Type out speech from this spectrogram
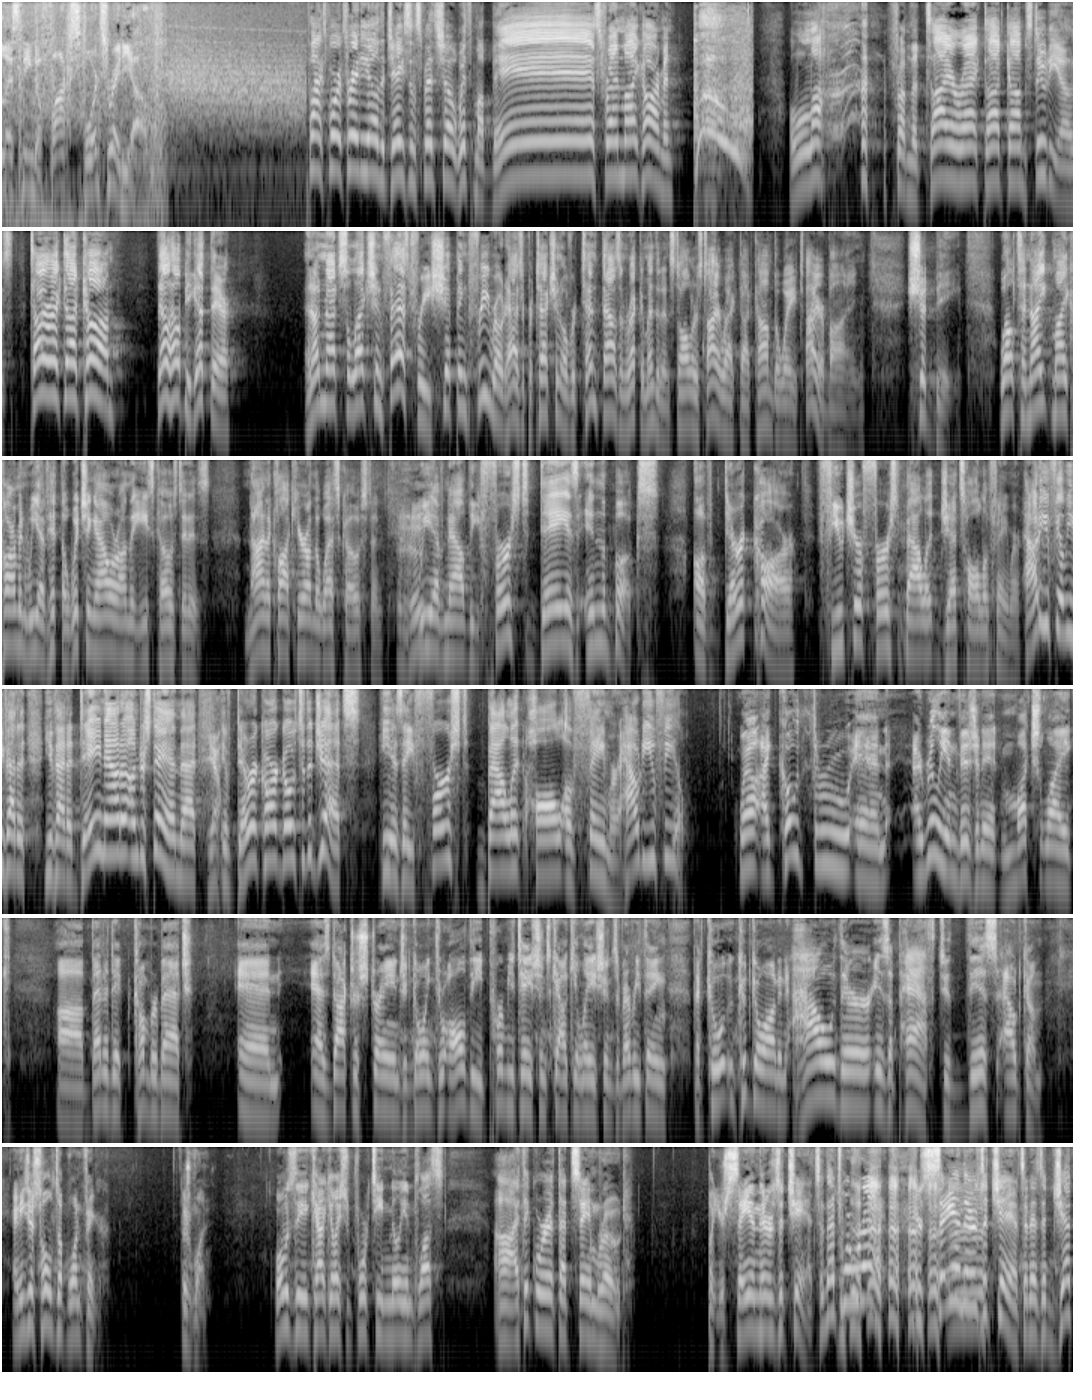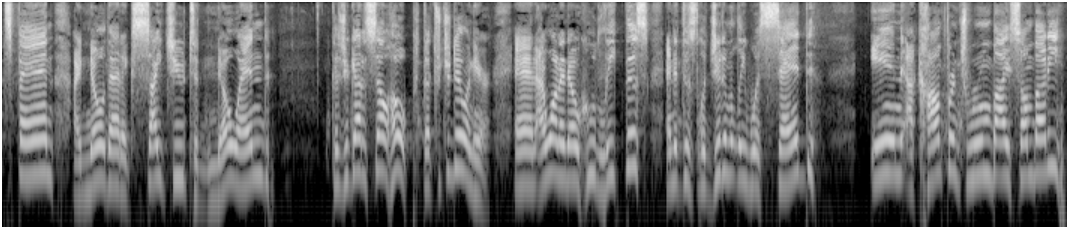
You're listening to Fox Sports Radio. Fox Sports Radio, the Jason Smith Show with my best friend Mike Harmon. Woo! From the TireRack.com studios. TireRack.com, they'll help you get there. An unmatched selection, fast free shipping, free road hazard protection, over 10,000 recommended installers. TireRack.com, the way tire buying should be. Well, tonight, Mike Harmon, we have hit the witching hour on the East Coast. It is nine o'clock here on the West Coast, and Mm-hmm. we have now the first day is in the books of Derek Carr, future first ballot Jets Hall of Famer. How do you feel? You've had a you've had a day now to understand that Yeah. if Derek Carr goes to the Jets, he is a first ballot Hall of Famer. How do you feel? Well, I go through and I really envision it much like uh, Benedict Cumberbatch and as Doctor Strange and going through all the permutations, calculations of everything that co- could go on and how there is a path to this outcome. And he just holds up one finger. There's one. What was the calculation? 14 million plus? Uh, I think we're at that same road but you're saying there's a chance. And that's where we're at. you're saying there's a chance. And as a Jets fan, I know that excites you to no end because you got to sell hope. That's what you're doing here. And I want to know who leaked this and if this legitimately was said in a conference room by somebody.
